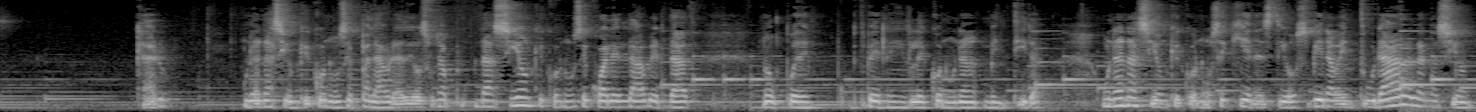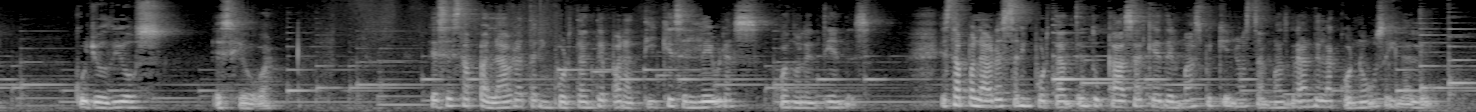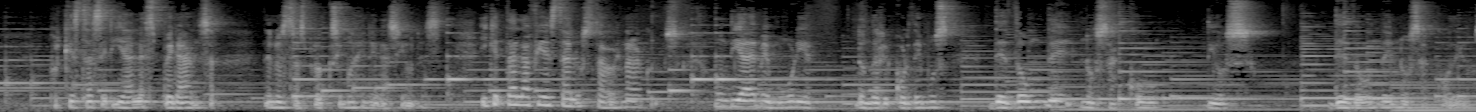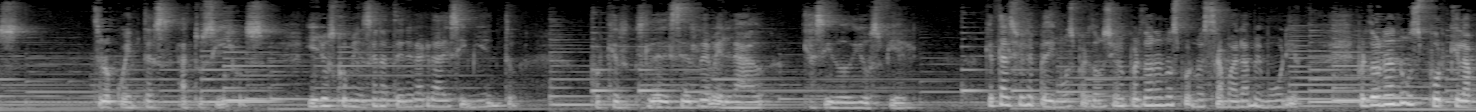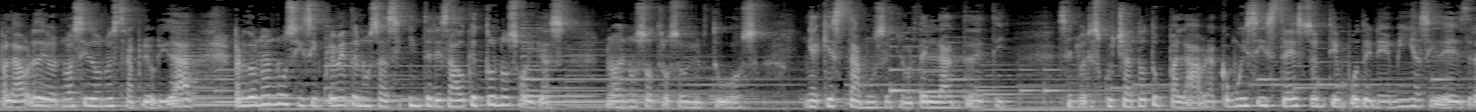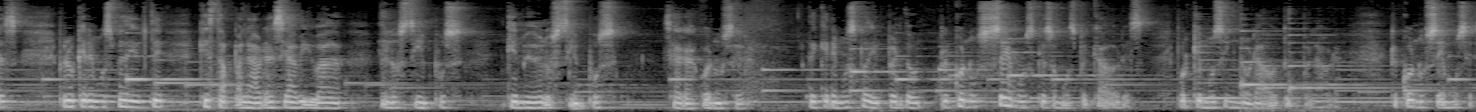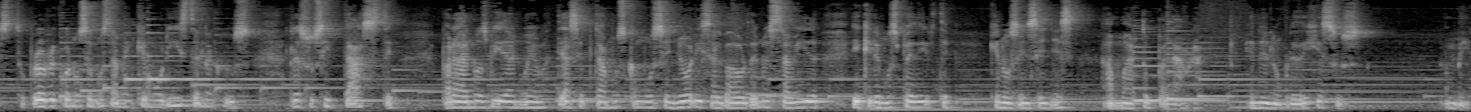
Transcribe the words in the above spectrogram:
Claro, una nación que conoce palabra de Dios, una nación que conoce cuál es la verdad, no puede venirle con una mentira. Una nación que conoce quién es Dios, bienaventurada la nación cuyo Dios es Jehová. Es esta palabra tan importante para ti que celebras cuando la entiendes. Esta palabra es tan importante en tu casa que del más pequeño hasta el más grande la conoce y la lee, porque esta sería la esperanza de nuestras próximas generaciones. ¿Y qué tal la fiesta de los tabernáculos? Un día de memoria donde recordemos de dónde nos sacó Dios, de dónde nos sacó Dios. Se lo cuentas a tus hijos, y ellos comienzan a tener agradecimiento porque les es revelado que ha sido Dios fiel. ¿Qué tal si le pedimos perdón, Señor? Perdónanos por nuestra mala memoria. Perdónanos porque la palabra de Dios no ha sido nuestra prioridad. Perdónanos si simplemente nos has interesado que tú nos oigas, no a nosotros oír tu voz. Y aquí estamos, Señor, delante de ti. Señor, escuchando tu palabra, como hiciste esto en tiempos de Nehemías y de Esdras, pero queremos pedirte que esta palabra sea avivada en los tiempos, que en medio de los tiempos se haga conocer. Te queremos pedir perdón. Reconocemos que somos pecadores porque hemos ignorado tu palabra. Reconocemos esto, pero reconocemos también que moriste en la cruz, resucitaste para darnos vida nueva. Te aceptamos como Señor y Salvador de nuestra vida y queremos pedirte que nos enseñes amar tu palabra. En el nombre de Jesús. Amén.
